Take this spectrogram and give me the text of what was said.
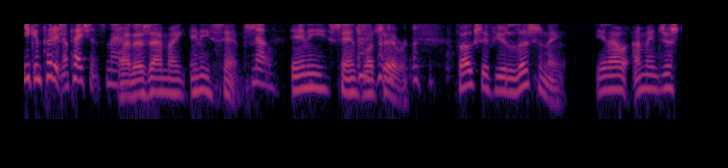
you can put it in a patient's mouth. Now, does that make any sense? No. Any sense whatsoever. Folks, if you're listening, you know, I mean just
